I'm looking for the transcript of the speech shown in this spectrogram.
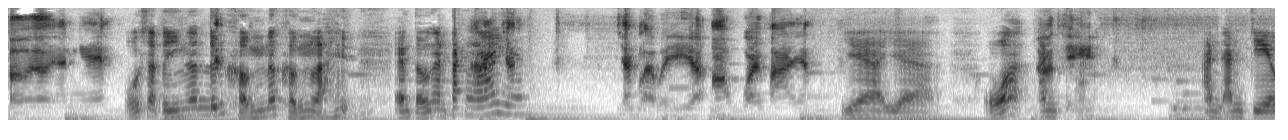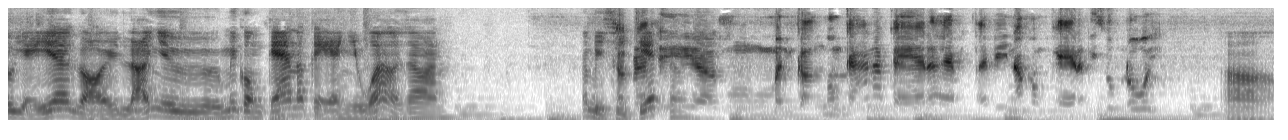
Ơi ơi anh nghe ủa sao tự nhiên nó đứng khựng nó khựng lại? Em tưởng anh tắt máy chứ. Chắc là bị uh, off wifi á. Dạ dạ. Ủa anh anh thì anh anh treo vậy á, rồi lỡ như mấy con cá nó kè nhiều quá rồi sao anh? Nó bị xì chết thì uh, mình cần con cá nó kè đó em tại vì nó không kè nó bị xuống đuôi. Ờ.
